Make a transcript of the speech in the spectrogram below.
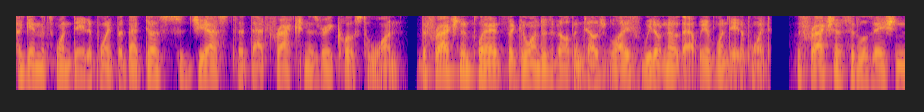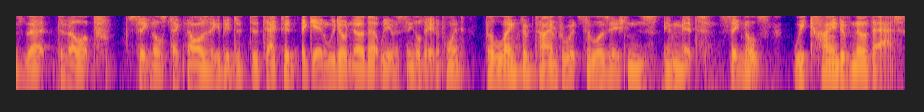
again, that's one data point, but that does suggest that that fraction is very close to one. The fraction of planets that go on to develop intelligent life, we don't know that. We have one data point. the fraction of civilizations that develop signals technology that can be de- detected, again, we don't know that. We have a single data point. The length of time for which civilizations emit signals, we kind of know that.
